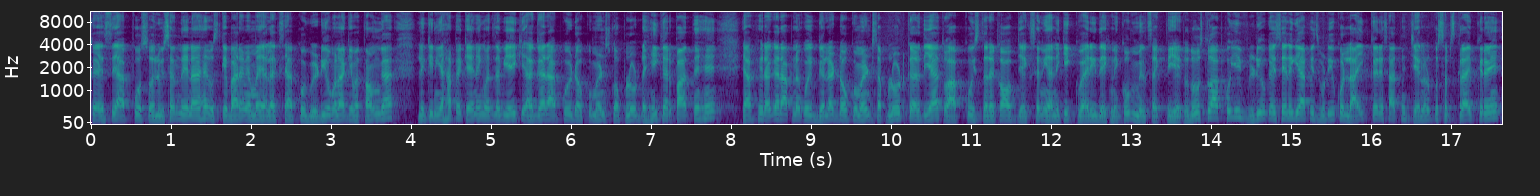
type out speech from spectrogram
कैसे आपको सॉल्यूशन देना है, उसके बारे में मैं अलग से आपको वीडियो बना के बताऊँगा। लेकिन यहाँ पे कहने का मतलब ये है कि अगर आप कोई डॉक्यूमेंट्स को अपलोड नहीं कर पाते हैं या फिर अगर आपने कोई गलत डॉक्यूमेंट्स अपलोड कर दिया तो आपको इस तरह का ऑब्जेक्शन यानी कि क्वेरी देखने को मिल सकती है। तो दोस्तों, आपको ये वीडियो कैसे लगी? आप इस वीडियो को लाइक करें, साथ में चैनल को सब्सक्राइब करें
